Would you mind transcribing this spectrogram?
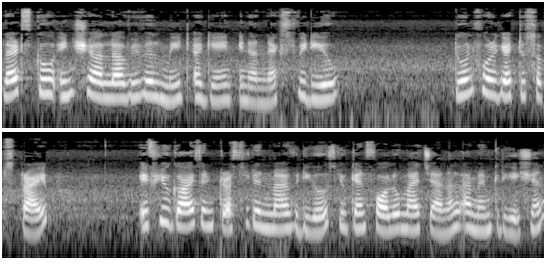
Let's go inshallah we will meet again in a next video. Don't forget to subscribe. If you guys interested in my videos you can follow my channel MM Creation.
